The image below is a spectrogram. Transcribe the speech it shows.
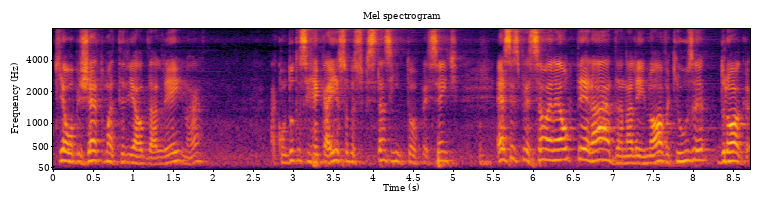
que é o objeto material da lei, não é? a conduta se recaía sobre a substância entorpecente, essa expressão ela é alterada na lei nova que usa droga.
